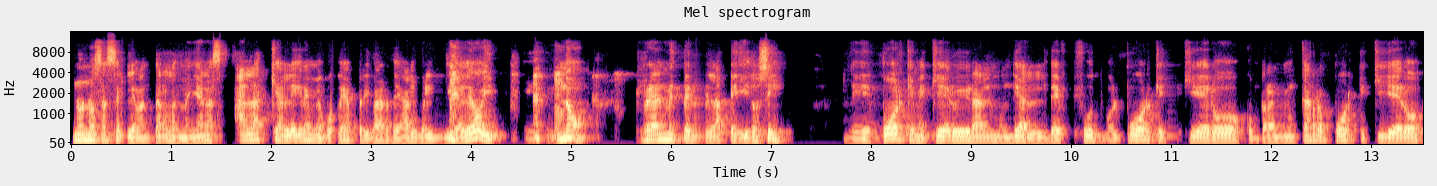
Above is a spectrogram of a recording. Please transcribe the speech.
no nos hace levantar a las mañanas, a la que alegre me voy a privar de algo el día de hoy. Eh, no, realmente, pero el apellido sí porque me quiero ir al mundial de fútbol, porque quiero comprarme un carro, porque quiero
